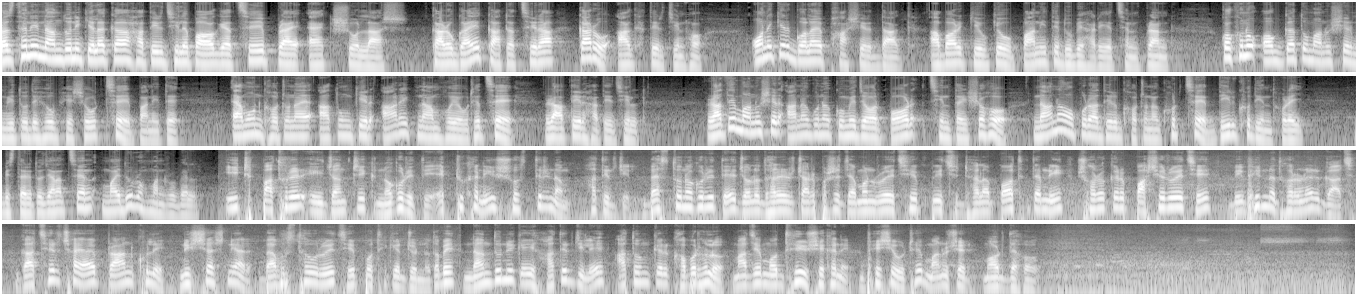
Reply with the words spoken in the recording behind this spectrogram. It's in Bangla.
রাজধানীর নান্দনিক এলাকা হাতির ঝিলে পাওয়া গেছে প্রায় একশো লাশ। কারও গায়ে কাটা ছেঁড়া, কারও আঘাতের চিহ্ন। অনেকের গলায় ফাঁসের দাগ। আবার কেউ কেউ পানিতে ডুবে হারিয়েছেন প্রাণ। কখনো অজ্ঞাত মানুষের মৃতদেহ ভেসে উঠছে পানিতে। এমন ঘটনায় আতঙ্কের আরেক নাম হয়ে উঠেছে রাতের হাতিঝিল রাতে মানুষের আনাগোনা কমে যাওয়ার পর ছিনতাই সহ নানা অপরাধের ঘটনা ঘটছে দীর্ঘদিন ধরেই। বিস্তারিত জানাচ্ছেন মাইদুর রহমান রুবেল। ইট পাথরের এই যান্ত্রিক নগরীতে একটুখানি স্বস্তির নাম হাতিরঝিল ব্যস্ত নগরীতে জলধারের চারপাশে যেমন রয়েছে পিচ ঢালা পথ, তেমনি সড়কের পাশে রয়েছে বিভিন্ন ধরনের গাছ। গাছের ছায়ায় প্রাণ খুলে নিঃশ্বাস নেওয়ার ব্যবস্থাও রয়েছে পথিকের জন্য। তবে নান্দনিক এই হাতিরঝিলে আতঙ্কের খবর হলো, মাঝে মধ্যেই সেখানে ভেসে ওঠে মানুষের মরদেহ।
